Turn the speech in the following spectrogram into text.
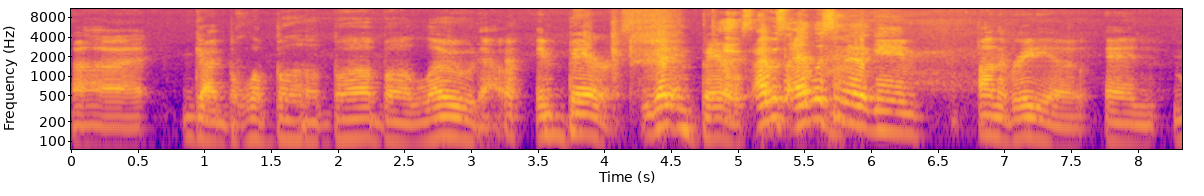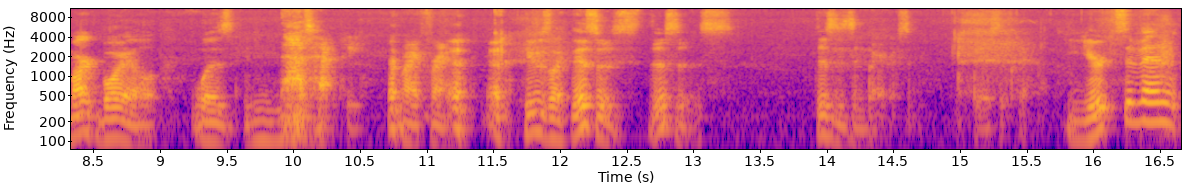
uh, got blah blah blah blah load out. Embarrassed. We got embarrassed. I was I listened to that game on the radio, and Mark Boyle was not happy. My friend, he was like, "This is this is this is embarrassing." Basically, Yurtseven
